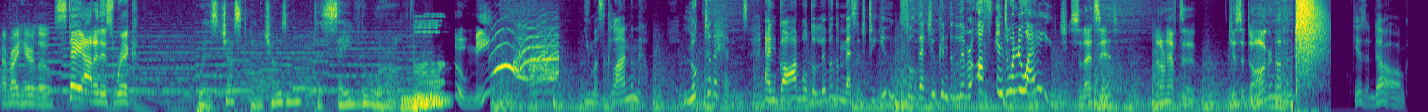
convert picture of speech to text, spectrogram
I'm right here, Lou. Stay out of this, Rick. Who has just been chosen to save the world. Who, me? You must climb the mountain, look to the heavens, and God will deliver the message to you so that you can deliver us into a new age. So that's it? I don't have to kiss a dog or nothing? Kiss a dog.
